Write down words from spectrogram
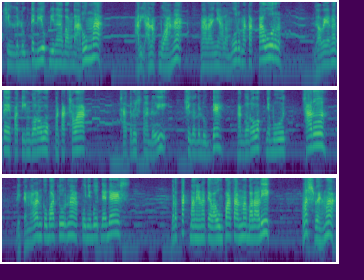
si gedung teh diuk dina Bang Barung mak ari anak buahna ngaranya lemur matak taur gawena teh pating gorowok matak soak sowak deui Dewi sigagedug teh ngagorowok nyebut sareh ditemaran ku Baturna aku nyebut dedes. Bertak manena teh laumpatan mah baralik. Les weh mak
